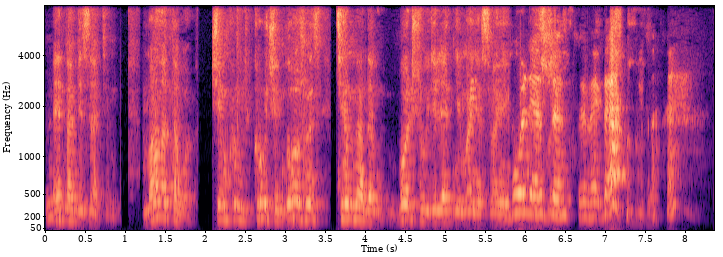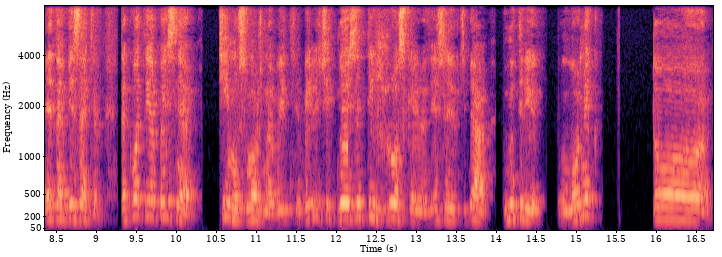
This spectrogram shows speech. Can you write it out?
Это обязательно. Мало того, чем кру круче должность, тем надо больше уделять внимание своей... Более своей... женственной, да? Это обязательно. Так вот, я поясняю. Тимус можно вылечить, но если ты жестко, если у тебя внутри ломик, то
